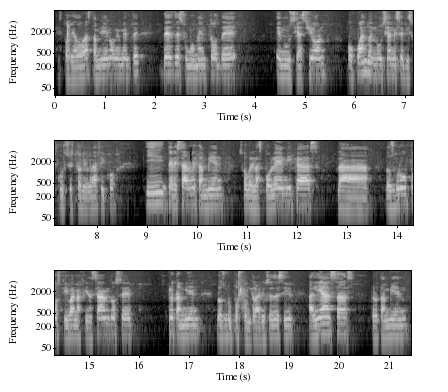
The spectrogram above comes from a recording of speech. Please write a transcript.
historiadoras también, obviamente, desde su momento de enunciación o cuando enuncian ese discurso historiográfico y interesarme también sobre las polémicas, los grupos que iban afianzándose, pero también los grupos contrarios, es decir, alianzas, pero también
